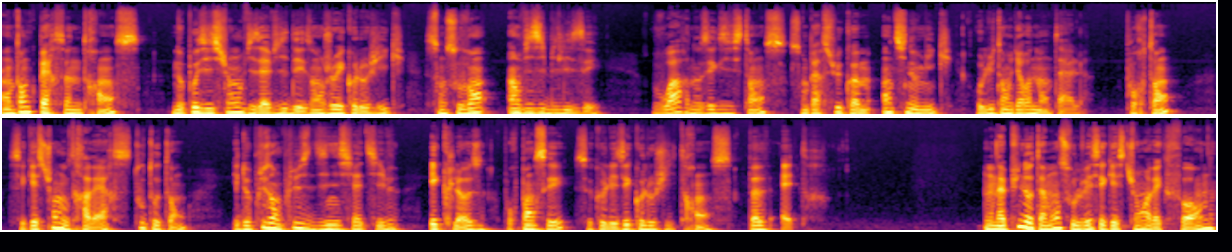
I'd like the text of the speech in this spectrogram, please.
En tant que personne trans, nos positions vis-à-vis des enjeux écologiques sont souvent invisibilisées, voire nos existences sont perçues comme antinomiques aux luttes environnementales. Pourtant, ces questions nous traversent tout autant et de plus en plus d'initiatives éclosent pour penser ce que les écologies trans peuvent être. On a pu notamment soulever ces questions avec Forn,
